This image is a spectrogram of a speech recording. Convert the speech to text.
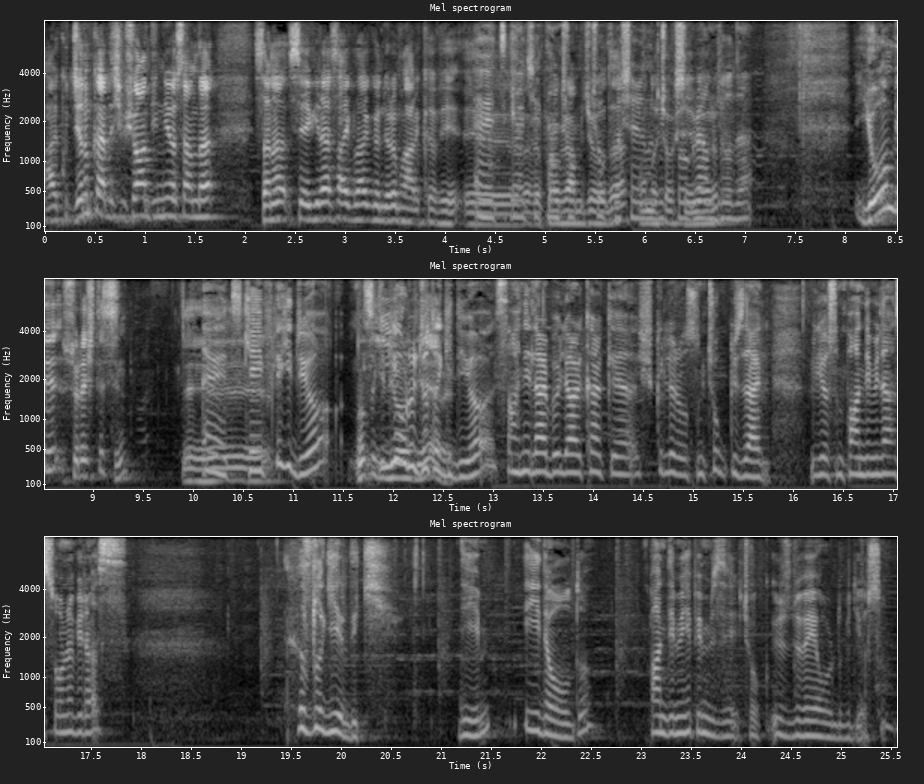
Aykut canım kardeşim şu an dinliyorsan da sana sevgiler saygılar gönderiyorum. Harika bir e, Evet gerçekten programcı çok, o çok da. başarılı Onu da çok seviyorum. o da. Yoğun bir süreçtesin. Ee, Evet keyifli gidiyor. nasıl gidiyor Yorucu diye, da evet. gidiyor. Sahneler böyle arka arkaya şükürler olsun çok güzel. Biliyorsun pandemiden sonra biraz hızlı girdik diyeyim. İyi de oldu. Pandemi hepimizi çok üzdü ve yordu biliyorsun.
